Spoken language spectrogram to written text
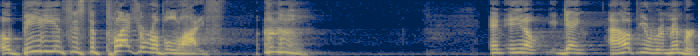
Obedience is the pleasurable life. and, and, you know, gang, I hope you remember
